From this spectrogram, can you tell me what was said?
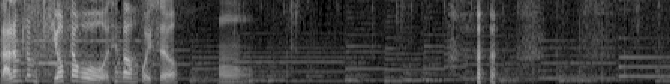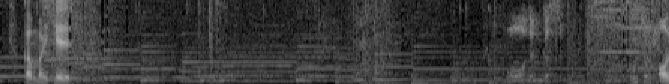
나름 좀 귀엽다고 생각하고 있어요. 어. 잠깐만 이게 모든 것은 우주의 어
